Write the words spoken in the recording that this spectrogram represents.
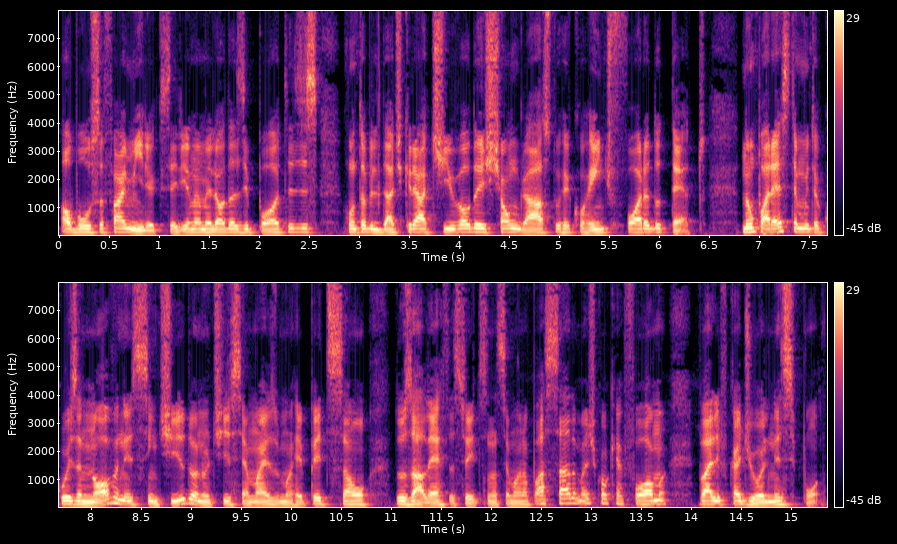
ao Bolsa Família, que seria, na melhor das hipóteses, contabilidade criativa ao deixar um gasto recorrente fora do teto. Não parece ter muita coisa nova nesse sentido, a notícia é mais uma repetição dos alertas feitos na semana passada, mas de qualquer forma, vale ficar de olho nesse ponto.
